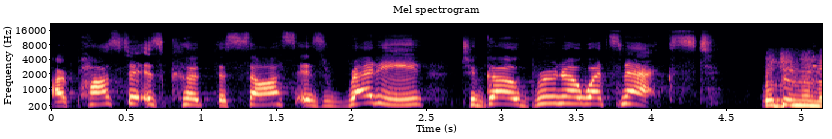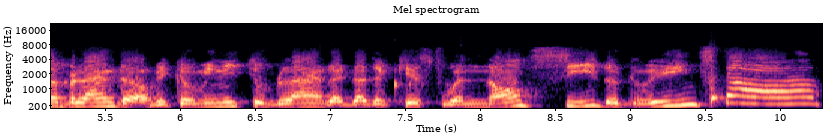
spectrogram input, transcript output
Our pasta is cooked, the sauce is ready to go. Bruno, what's next? Put it in the blender because we need to blend it that the kids will not see the green stuff.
